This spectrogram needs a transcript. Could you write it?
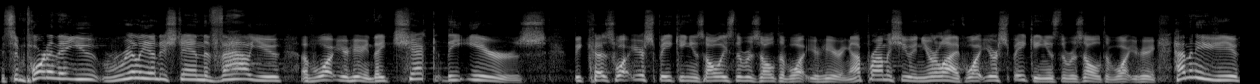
It's important that you really understand the value of what you're hearing. They check the ears because what you're speaking is always the result of what you're hearing. I promise you in your life, what you're speaking is the result of what you're hearing. How many of you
